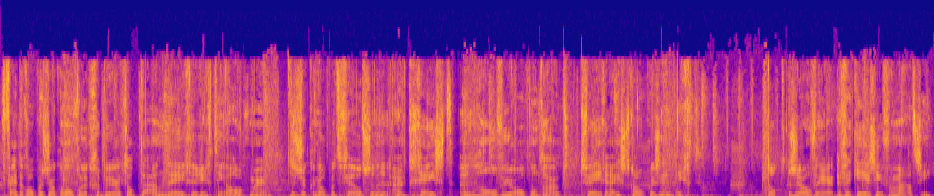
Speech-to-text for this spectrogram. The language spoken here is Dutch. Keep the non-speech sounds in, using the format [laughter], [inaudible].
Verderop is ook een ongeluk gebeurd op de A9 richting Alkmaar. Tussen Knoop het Velsen en Uitgeest. Een half uur oponthoud. Twee rijstroken zijn dicht. Tot zover de verkeersinformatie.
